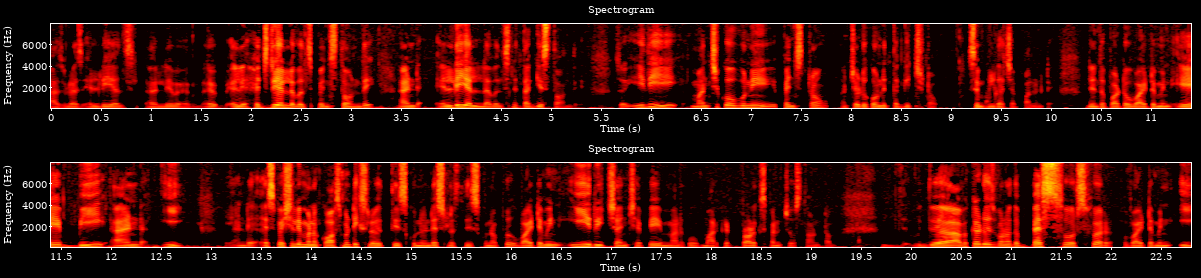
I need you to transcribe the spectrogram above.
as well as LDLs HDL levels పెంచుతోంది అండ్ ఎల్డిఎల్ లెవెల్స్ని తగ్గిస్తోంది. సో ఇది మంచి కొవ్వుని పెంచడం చెడు కొవ్వుని తగ్గించడం సింపుల్గా చెప్పాలంటే. దీంతోపాటు vitamin A B and E and especially మన కాస్మెటిక్స్లో తీసుకున్న ఇండస్ట్రీలో తీసుకున్నప్పుడు వైటమిన్ e ఈ రిచ్ అని చెప్పి మనకు మార్కెట్ ప్రోడక్ట్స్ పైన చూస్తూ ఉంటాం. Avocado is one of the best source for vitamin E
